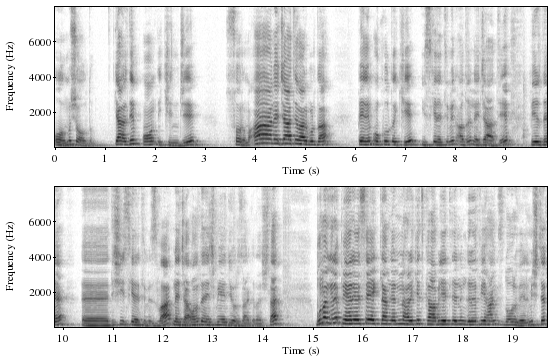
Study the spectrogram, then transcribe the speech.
olmuş oldu. Geldim 12. soruma. Aa Necati var burada. Benim okuldaki iskeletimin adı Necati. Bir de e, dişi iskeletimiz var. Neca, ona da Necmiye diyoruz arkadaşlar. Buna göre PRS eklemlerinin hareket kabiliyetlerinin grafiği hangisi doğru verilmiştir?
